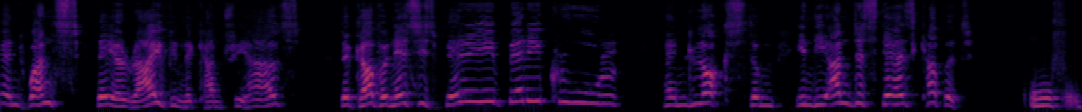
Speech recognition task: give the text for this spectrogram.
And once they arrive in the country house, the governess is very, very cruel and locks them in the understairs cupboard. Awful,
